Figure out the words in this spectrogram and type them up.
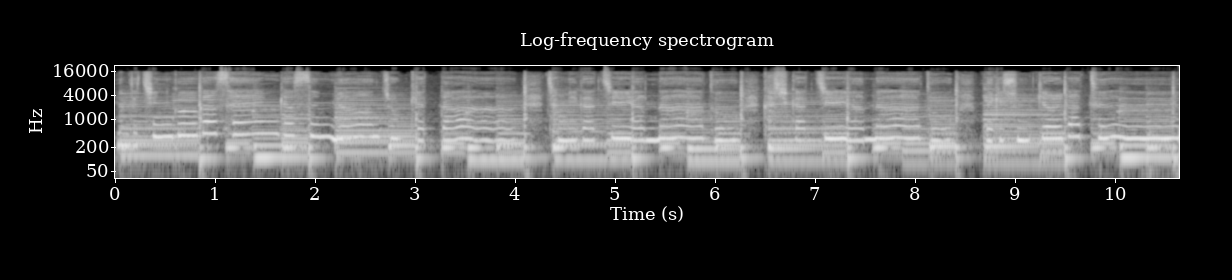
남자친구가 생겼으면 좋겠다 장미 같지 않아도 가시 같지 않아도 내게 숨결 같은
